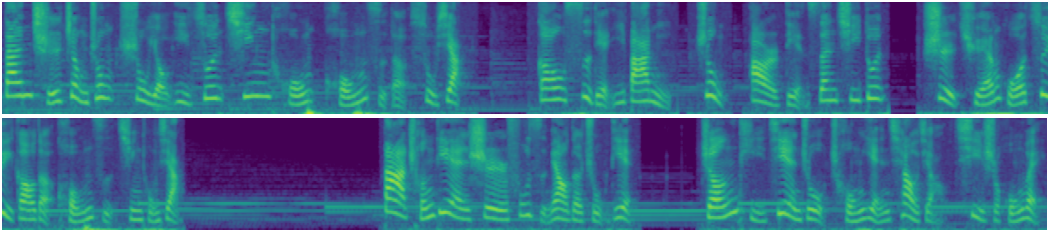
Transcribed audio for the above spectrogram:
丹池正中竖有一尊青铜孔子的塑像，高四点一八米，重二点三七吨，是全国最高的孔子青铜像。大成殿是夫子庙的主殿，整体建筑重檐翘角，气势宏伟。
